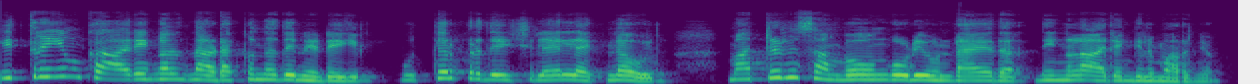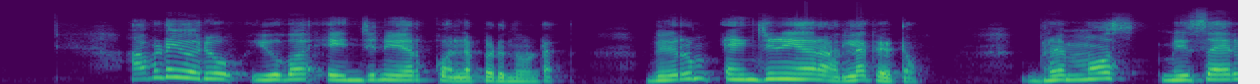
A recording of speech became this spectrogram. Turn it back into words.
ഇത്രയും കാര്യങ്ങൾ നടക്കുന്നതിനിടയിൽ ഉത്തർപ്രദേശിലെ ലക്നൌവിൽ മറ്റൊരു സംഭവം കൂടി ഉണ്ടായത് നിങ്ങൾ ആരെങ്കിലും അറിഞ്ഞു? അവിടെ ഒരു യുവ എഞ്ചിനീയർ കൊല്ലപ്പെടുന്നുണ്ട്. വെറും എഞ്ചിനീയർ അല്ല കേട്ടോ. ബ്രഹ്മോസ് മിസൈൽ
